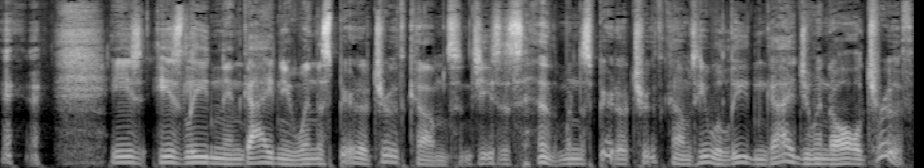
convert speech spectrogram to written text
he's he's leading and guiding you when the Spirit of truth comes. And Jesus said, when the Spirit of truth comes, he will lead and guide you into all truth.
